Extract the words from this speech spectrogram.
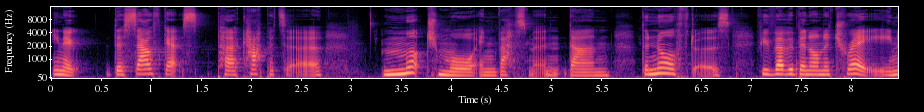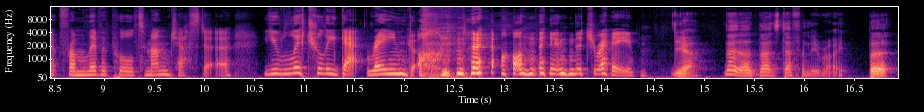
You know, the South gets per capita much more investment than the North does. If you've ever been on a train from Liverpool to Manchester, you literally get rained on on in the train. Yeah, no, that, that's definitely right. But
